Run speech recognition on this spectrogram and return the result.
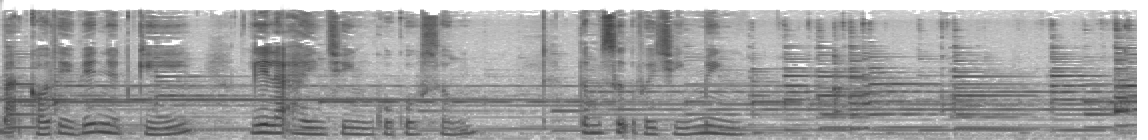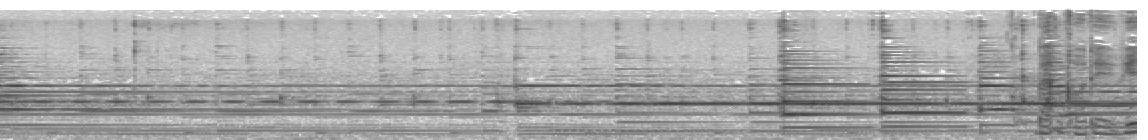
bạn có thể viết nhật ký, ghi lại hành trình của cuộc sống, tâm sự với chính mình. Bạn có thể viết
